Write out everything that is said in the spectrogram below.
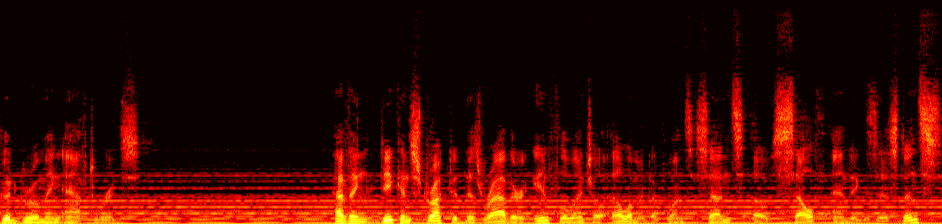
Good grooming afterwards. Having deconstructed this rather influential element of one's sense of self and existence,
